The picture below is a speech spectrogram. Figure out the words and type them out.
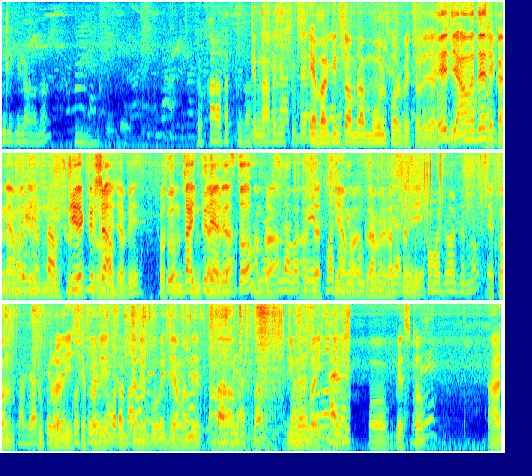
দিলে কি লাগা এবার কিন্তু আমরা মূল পর্বে চলে যাচ্ছি এই যে আমাদের যেখানে আমাদের মূল ডিরেক্টর শুরু সাহেব। হয়ে যাবে। প্রথম দায়িত্ব সিনটা নিয়ে ব্যস্ত। আমরা যাচ্ছি আমার গ্রামের রাস্তা দিয়ে। সময় দেওয়ার জন্য। এখন শুক্র আলী শেফ আলীর শুটটা নেব। এই যে আমাদের লিমন ভাই ও ব্যস্ত। আর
